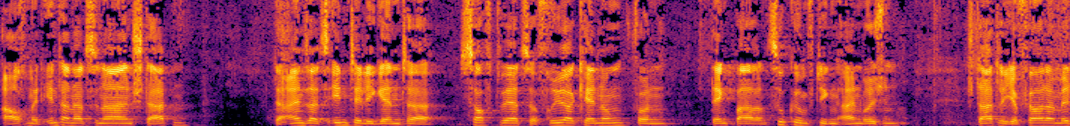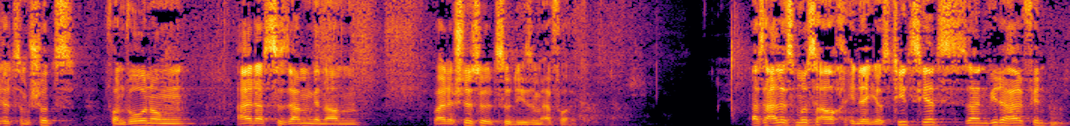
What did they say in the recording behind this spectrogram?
auch mit internationalen Staaten, der Einsatz intelligenter Software zur Früherkennung von denkbaren zukünftigen Einbrüchen, staatliche Fördermittel zum Schutz von Wohnungen All das zusammengenommen war der Schlüssel zu diesem Erfolg. Das alles muss auch in der Justiz jetzt seinen Widerhall finden.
